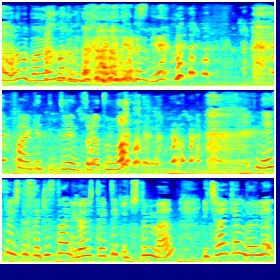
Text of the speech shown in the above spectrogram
şu an ama bağıramadım da kaydediyoruz diye. fark ettik Ceylin suratından. Neyse işte 8 tane ilacı tek tek içtim ben. İçerken böyle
